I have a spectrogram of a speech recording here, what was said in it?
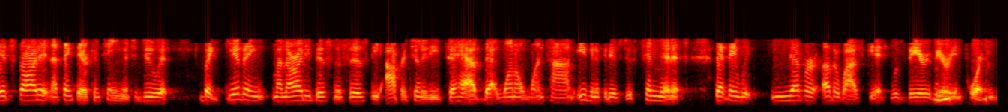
it started, and I think they're continuing to do it, but giving minority businesses the opportunity to have that one-on-one time, even if it is just 10 minutes, that they would never otherwise get was very, very mm-hmm. important.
